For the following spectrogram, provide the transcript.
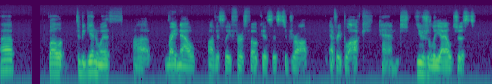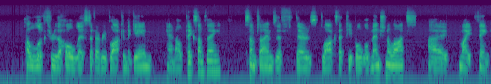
Uh, well, to begin with, uh, right now, obviously, first focus is to draw every block, and usually I'll just I'll look through the whole list of every block in the game, and I'll pick something. Sometimes, if there's blocks that people will mention a lot, I might think,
